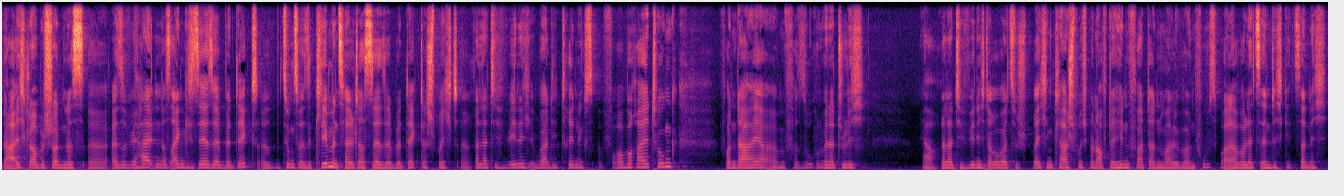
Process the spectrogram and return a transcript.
Ja, ich glaube schon, dass, äh, also wir halten das eigentlich sehr, sehr bedeckt, also, beziehungsweise Clemens hält das sehr, sehr bedeckt. Er spricht äh, relativ wenig über die Trainingsvorbereitung. Von daher ähm, versuchen wir natürlich ja, relativ wenig darüber zu sprechen. Klar spricht man auf der Hinfahrt dann mal über den Fußball, aber letztendlich geht es da nicht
